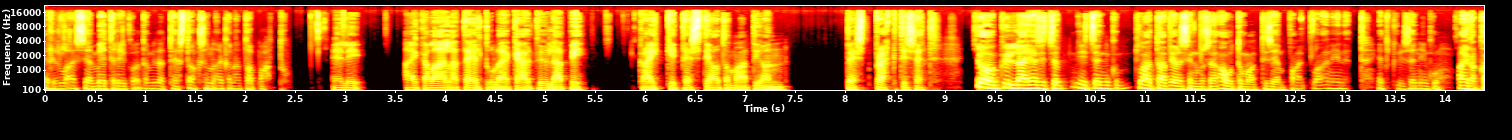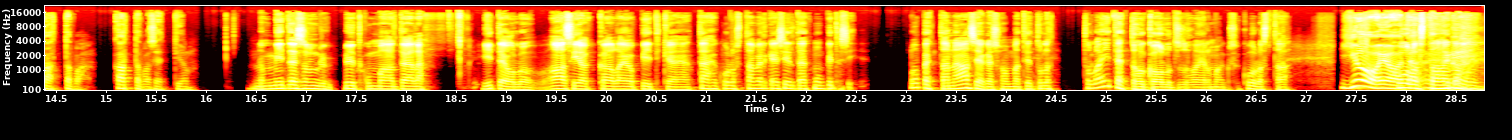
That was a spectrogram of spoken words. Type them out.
erilaisia metriikoita, mitä testauksen aikana tapahtuu. Eli aika lailla teillä tulee käytyä läpi kaikki testiautomaation best practices. Joo, kyllä. Ja sitten se, sit se niin laittaa vielä semmoisen automaattiseen pipelineen, että, että kyllä se niin kuin aika kattava, kattava setti on. No miten se on nyt, kun mä oon täällä itse ollut asiakkaalla jo pitkään, ja tämähän kuulostaa melkein siltä, että mun pitäisi lopettaa nämä asiakashommat ja tulla, tulla itse tuohon koulutusohjelmaan, kun se kuulostaa Joo, joo. Kuulostaa t- aika, niin.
